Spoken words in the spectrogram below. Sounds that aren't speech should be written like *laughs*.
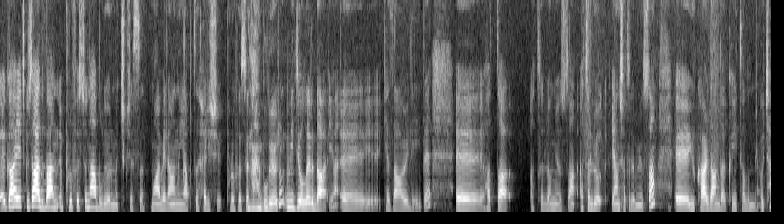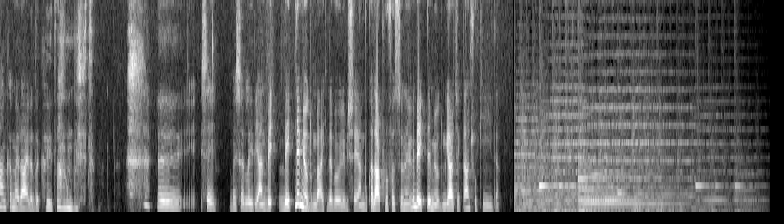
E, gayet güzeldi. Ben e, profesyonel buluyorum açıkçası. Muavera'nın yaptığı her işi *laughs* profesyonel buluyorum. Videoları da e, keza öyleydi. E, hatta hatırlamıyorsam, hatırlıyor, yanlış hatırlamıyorsam e, yukarıdan da kayıt alınmış. Uçan kamerayla da kayıt *laughs* alınmıştı. e, şey başarılıydı. Yani be- beklemiyordum belki de böyle bir şey. Yani bu kadar profesyonelini beklemiyordum. Gerçekten çok iyiydi.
